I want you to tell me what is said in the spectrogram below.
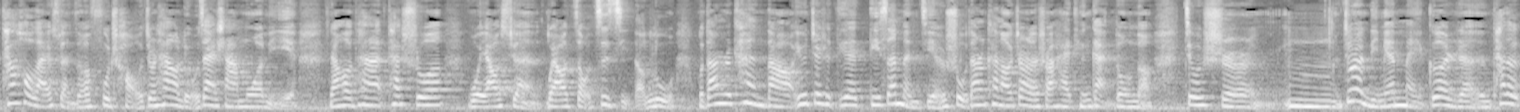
他后来选择复仇，就是他要留在沙漠里。然后他他说我要选我要走自己的路。我当时看到，因为这是第第三本结束，当时看到这儿的时候还挺感动的。就是嗯，就是里面每个人他的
